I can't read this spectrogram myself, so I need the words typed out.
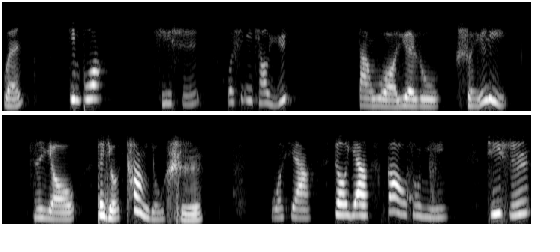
文金波。其实我是一条鱼。当我跃入水里，自由的游畅游时，我想这样告诉你：其实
